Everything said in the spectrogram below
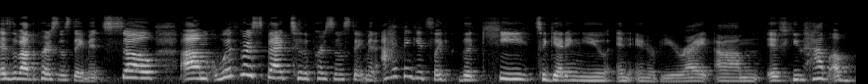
is about the personal statement. So um, with respect to the personal statement, I think it's like the key to getting you an interview, right? Um, if you have a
